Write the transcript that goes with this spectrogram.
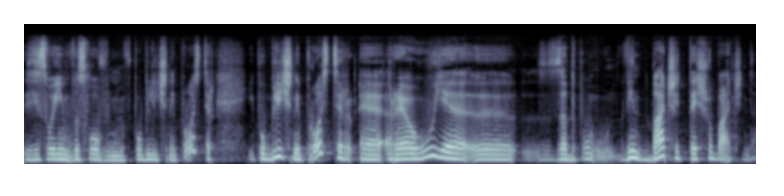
зі своїм висловленням в публічний простір, і публічний простір е, реагує е, за допомогою. Він бачить те, що бачить. Да?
